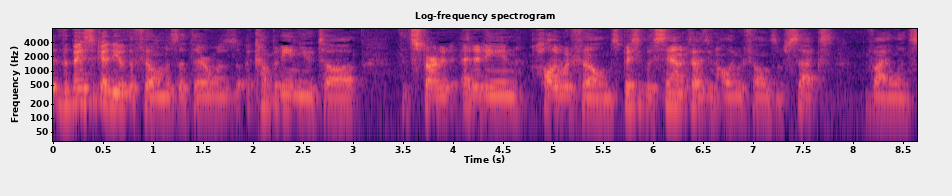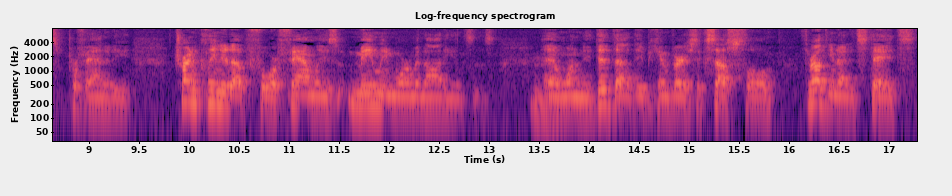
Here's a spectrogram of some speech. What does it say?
the, the basic idea of the film is that there was a company in Utah that started editing Hollywood films, basically sanitizing Hollywood films of sex, violence, profanity, trying to clean it up for families, mainly Mormon audiences. Mm-hmm. And when they did that, they became very successful throughout the United States,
